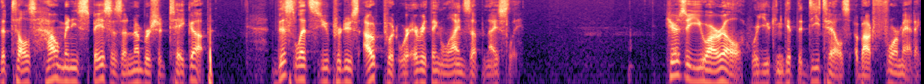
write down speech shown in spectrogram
that tells how many spaces a number should take up. This lets you produce output where everything lines up nicely. Here's a URL where you can get the details about formatting.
